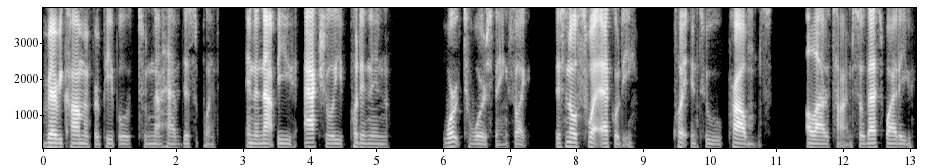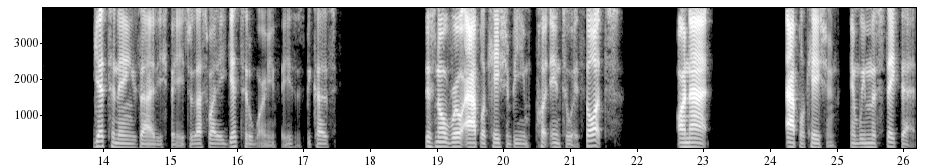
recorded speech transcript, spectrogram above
very common for people to not have discipline and to not be actually putting in work towards things like there's no sweat equity put into problems a lot of times. So that's why they get to the anxiety phase. So that's why they get to the worrying phases because there's no real application being put into it. Thoughts are not application, and we mistake that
